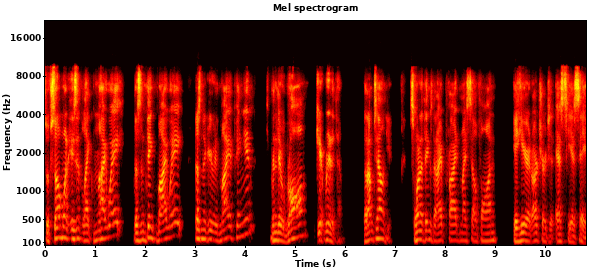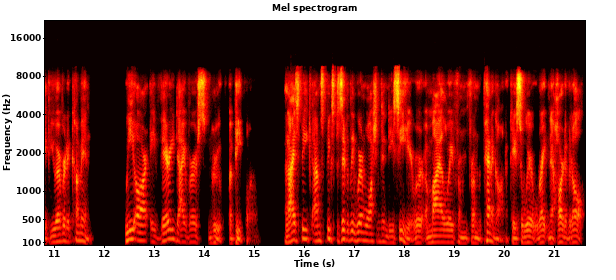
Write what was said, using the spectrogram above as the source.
So if someone isn't like my way, doesn't think my way, doesn't agree with my opinion, then they're wrong. Get rid of them. But I'm telling you, it's one of the things that I pride myself on here at our church at STSA. If you ever to come in, we are a very diverse group of people. And I speak, I'm speak specifically, we're in Washington, DC here. We're a mile away from, from the Pentagon. Okay. So we're right in the heart of it all.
